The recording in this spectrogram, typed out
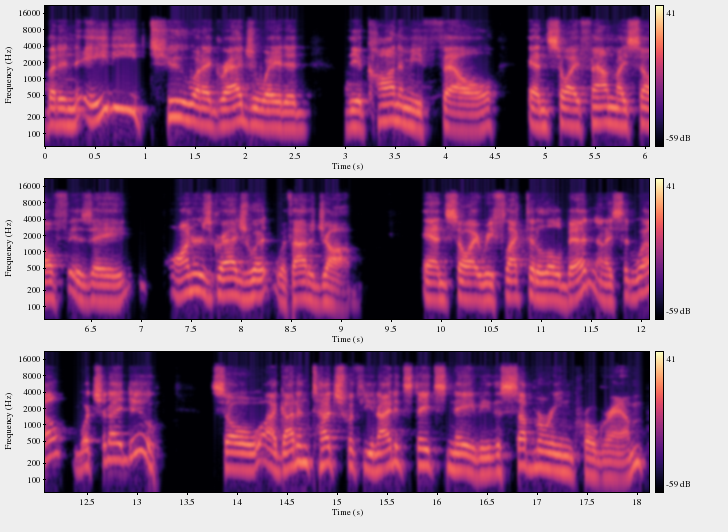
But in '82, when I graduated, the economy fell and so i found myself as a honors graduate without a job and so i reflected a little bit and i said well what should i do so i got in touch with the united states navy the submarine program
